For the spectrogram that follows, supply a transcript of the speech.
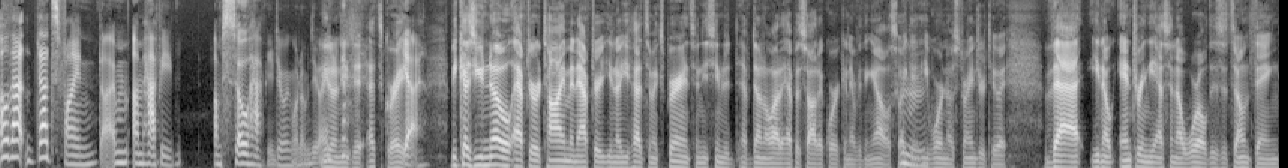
oh, that that's fine. I'm I'm happy. I'm so happy doing what I'm doing. You don't need to. That's great. yeah. Because you know, after a time and after you know you've had some experience and you seem to have done a lot of episodic work and everything else, like Mm-hmm. you were no stranger to it. That you know, entering the SNL world is its own thing.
